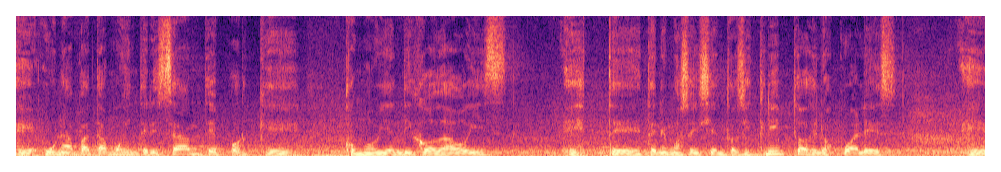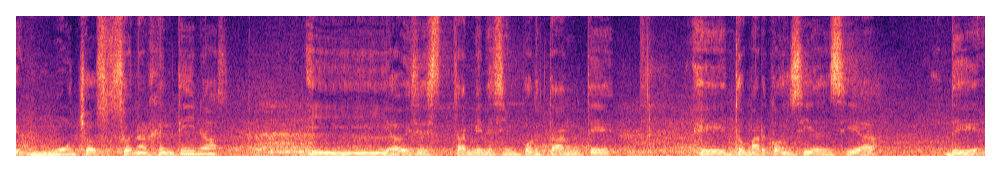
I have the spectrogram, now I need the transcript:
eh, una pata muy interesante porque, como bien dijo Daois, este, tenemos 600 inscriptos, de los cuales eh, muchos son argentinos y a veces también es importante eh, tomar conciencia de,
